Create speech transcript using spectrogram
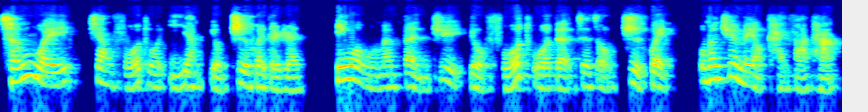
成为像佛陀一样有智慧的人，因为我们本具有佛陀的这种智慧。我们却没有开发它，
